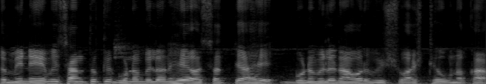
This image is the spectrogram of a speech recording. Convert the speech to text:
तर मी नेहमी सांगतो की गुणमिलन हे असत्य आहे. गुणमिलनावर विश्वास ठेवू नका.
